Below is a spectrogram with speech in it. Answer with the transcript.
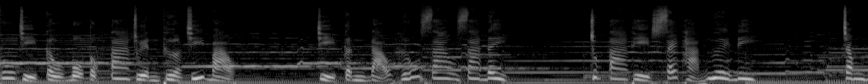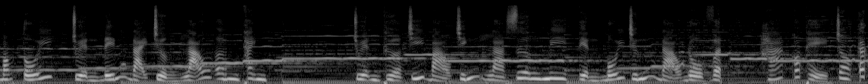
Phu chỉ cầu bộ tộc ta truyền thừa trí bảo. Chỉ cần đảo hữu giao ra đây Chúng ta thì sẽ thả ngươi đi. Trong bóng tối, truyền đến đại trưởng lão âm thanh. Chuyện thừa chí bảo chính là Dương mi tiền bối chứng đảo đồ vật, Há có thể cho các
